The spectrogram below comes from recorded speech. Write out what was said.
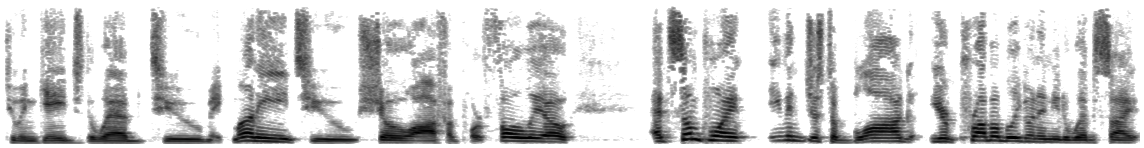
to engage the web to make money, to show off a portfolio. At some point, even just a blog, you're probably going to need a website,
